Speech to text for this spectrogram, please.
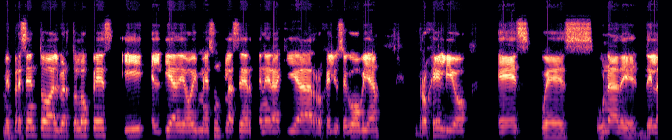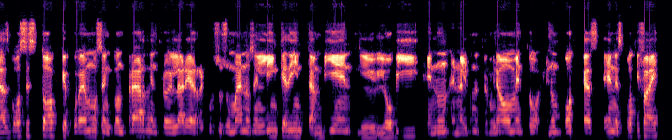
Me presento a Alberto López y el día de hoy me es un placer tener aquí a Rogelio Segovia. Rogelio es pues una de, las voces top que podemos encontrar dentro del área de recursos humanos en LinkedIn. También lo vi en, un, en algún determinado momento en un podcast en Spotify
